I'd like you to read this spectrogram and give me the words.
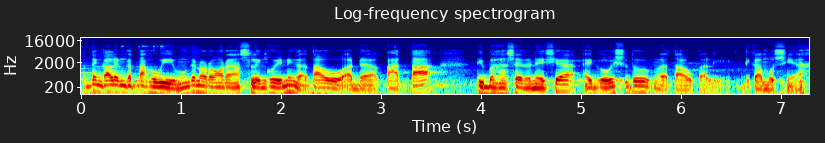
Penting kalian ketahui. Mungkin orang-orang yang selingkuh ini nggak tahu ada kata di bahasa Indonesia egois itu nggak tahu kali di kamusnya.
